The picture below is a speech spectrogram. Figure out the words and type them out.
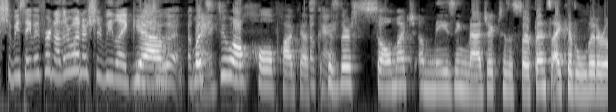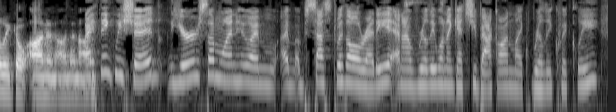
Should we save it for another one, or should we like Yeah, do it? Okay. let's do a whole podcast Okay. because there's so much amazing magic to the serpents. I could literally go on and on and on. I think we should. You're someone who I'm I'm obsessed with already, and I really want to get you back on like really quickly.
